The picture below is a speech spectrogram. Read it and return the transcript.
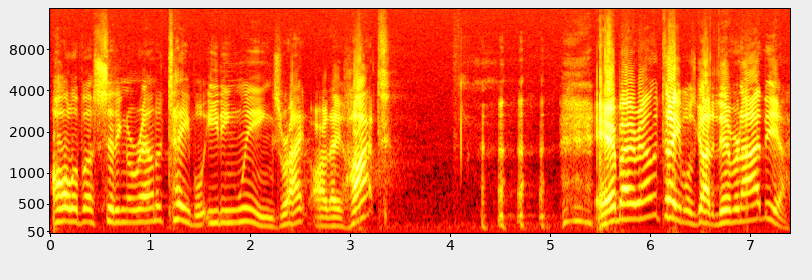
All of us sitting around a table eating wings, right? Are they hot? Everybody around the table's got a different idea.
